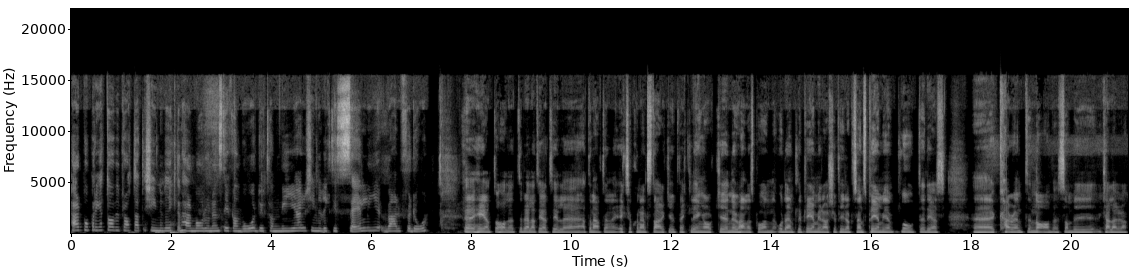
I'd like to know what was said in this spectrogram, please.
Här på Pareto har vi pratat Kinnevik den här morgonen. Stefan Wård, du tar ner Kinnevik till sälj. Varför då? Eh, helt och hållet relaterat till eh, att den har haft en exceptionellt stark utveckling och eh, nu handlas på en ordentlig premie, då, 24% premie mot deras current NAV som vi kallar det. Då.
